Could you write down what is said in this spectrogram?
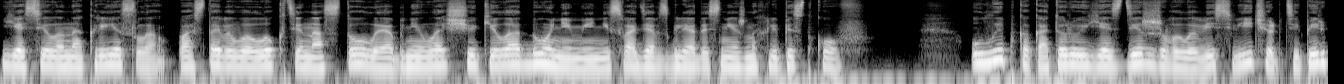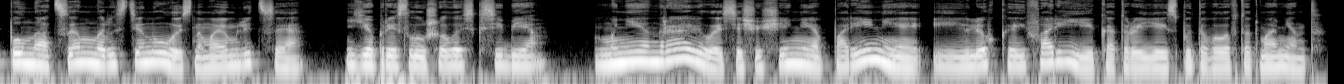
я села на кресло, поставила локти на стол и обняла щеки ладонями, не сводя взгляда с нежных лепестков. Улыбка, которую я сдерживала весь вечер, теперь полноценно растянулась на моем лице. Я прислушалась к себе. Мне нравилось ощущение парения и легкой эйфории, которое я испытывала в тот момент.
